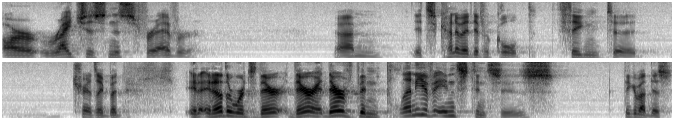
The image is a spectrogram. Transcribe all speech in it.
are righteousness forever. Um, it's kind of a difficult thing to, translate. But in, in other words, there, there, there have been plenty of instances, think about this,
